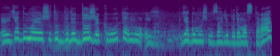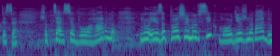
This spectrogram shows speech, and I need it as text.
Е, Я думаю, що тут буде дуже круто. Ну я думаю, що ми взагалі будемо старатися, щоб це все було гарно. Ну і запрошуємо всіх молодіжну раду.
